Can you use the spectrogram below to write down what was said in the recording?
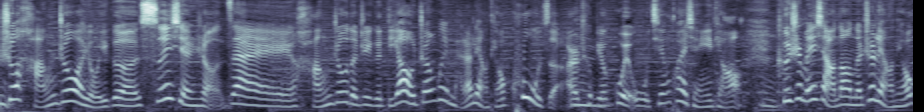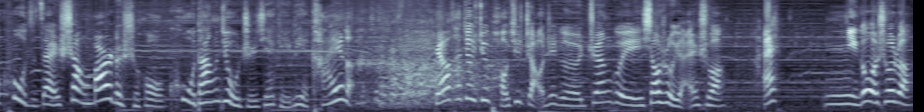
说杭州啊有一个孙先生在杭州的这个迪奥专柜买了两条裤子，而特别贵，五千块钱一条。可是没想到呢，这两条裤子在上班的时候裤裆就直接给裂开了，然后他就去跑去找这个专柜销售员说。哎你跟我说说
